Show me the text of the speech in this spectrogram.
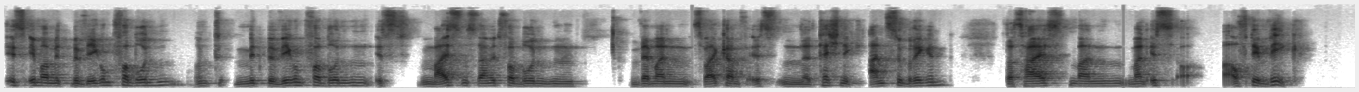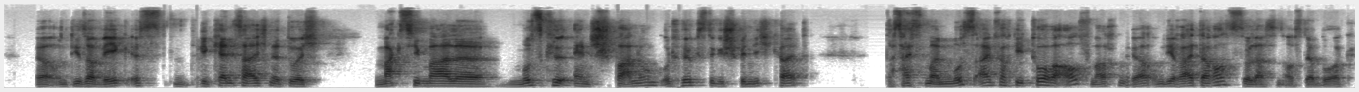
ist immer mit Bewegung verbunden. Und mit Bewegung verbunden ist meistens damit verbunden, wenn man Zweikampf ist, eine Technik anzubringen. Das heißt, man, man ist auf dem Weg. Ja, und dieser Weg ist gekennzeichnet durch maximale Muskelentspannung und höchste Geschwindigkeit. Das heißt, man muss einfach die Tore aufmachen, ja, um die Reiter rauszulassen aus der Burg.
